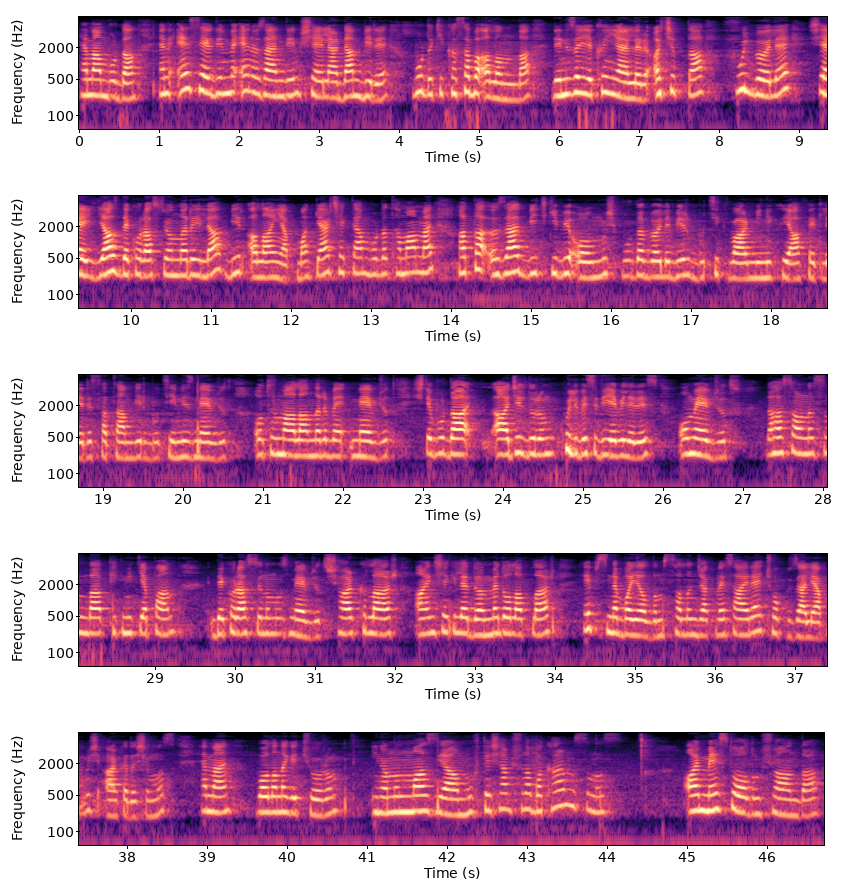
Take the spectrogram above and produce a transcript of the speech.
Hemen buradan. Yani en sevdiğim ve en özendiğim şeylerden biri buradaki kasaba alanında denize yakın yerleri açıp da full böyle şey yaz dekorasyonlarıyla bir alan yapmak. Gerçekten burada tamamen hatta özel beach gibi olmuş. Burada böyle bir butik var. Mini kıyafetleri satan bir butiğimiz mevcut. Oturma alanları me- mevcut. İşte burada acil durum kulübesi diyebiliriz. O mevcut. Daha sonrasında piknik yapan dekorasyonumuz mevcut. Şarkılar, aynı şekilde dönme dolaplar. Hepsine bayıldım. Salıncak vesaire çok güzel yapmış arkadaşımız. Hemen bu alana geçiyorum. İnanılmaz ya, muhteşem. Şuna bakar mısınız? Ay mest oldum şu anda.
